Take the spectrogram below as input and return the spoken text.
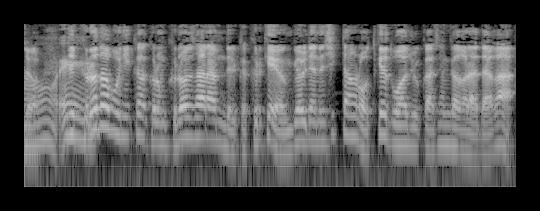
그렇죠. 예. 그러다 보니까 그럼 그런 사람들, 그러니까 그렇게 연결되는 식당을 어떻게 도와줄까 생각을 하다가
